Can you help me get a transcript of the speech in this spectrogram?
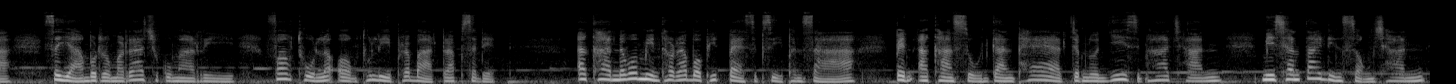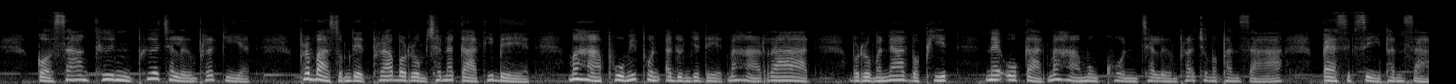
สยามบรมราชกุมารี เฝ้าทูลละอองธุลีพระบาทรับเสด็จ อาคารนวมินทรบพิษ 84พรรษา เป็นอาคารศูนย์การแพทย์จำนวน 25 ชั้น มีชั้นใต้ดินสองชั้น ก่อสร้างขึ้นเพื่อเฉลิมพระเกียรติ พระบาทสมเด็จพระบรมชนากาธิเบศรมหาภูมิพลอดุลยเดชมหาราช บรมนาถบพิตรในโอกาสมหามงคลเฉลิมพระชนมพรรษา 84 พรรษา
